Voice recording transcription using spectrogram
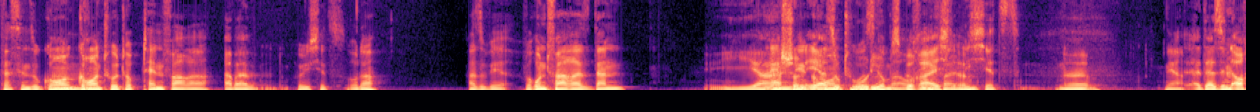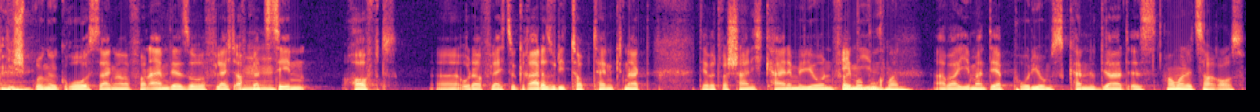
Das sind so Ähm. Grand, Grand Tour Top Ten Fahrer, Aber würde ich jetzt, oder? Also wir Rundfahrer dann ja, schon eher so Grand Tours, Podiumsbereich. ähm, nicht jetzt. ne? Ja. Äh, Da sind auch die Sprünge groß, sagen wir mal, von einem, der so vielleicht auf Mhm. Platz 10 hofft äh, oder vielleicht so gerade so die Top 10 knackt, der wird wahrscheinlich keine Millionen Emo verdienen. Buchmann, Aber jemand, der Podiumskandidat ist, hau mal eine Zahl raus.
